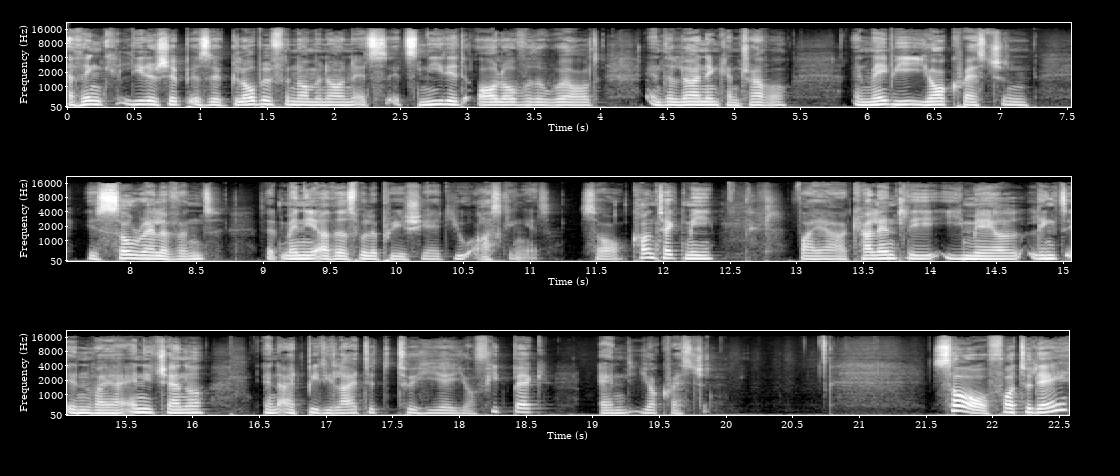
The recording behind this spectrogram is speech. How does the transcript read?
I think leadership is a global phenomenon. It's it's needed all over the world, and the learning can travel. And maybe your question is so relevant that many others will appreciate you asking it. So contact me via Calendly, email, LinkedIn, via any channel, and I'd be delighted to hear your feedback and your question. So for today,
